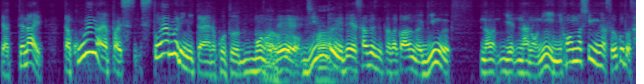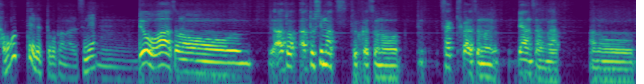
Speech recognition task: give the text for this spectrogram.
やってない。だこういうのはやっぱりスト破りみたいなことものなで人類で差別で戦うのは義務ななのに日本の市民はそういうことをサボってるってことなんですね。要はその後後始末というかそのさっきからそのリャンさんがあの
